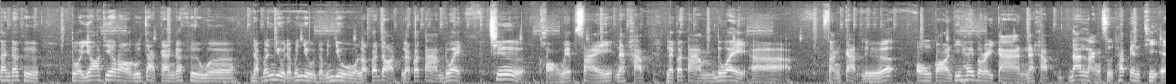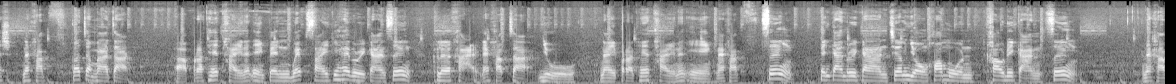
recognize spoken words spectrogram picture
นั่นก็คือตัวย่อที่เรารู้จักกันก็คือ www แล้วก็ dot แล้วก็ตามด้วยชื่อของเว็บไซต์นะครับ แล้วก็ตามด้วยสังกัดหรือองค์กรที่ให้บริการนะครับ ด้านหลังสุดถ้าเป็น th นะครับ ก็จะมาจาก ประเทศไทยนั่นเองเป็นเว็บไซต์ที่ให้บริการซึ่งเครือข่ายนะครับจะอยู่ในประเทศไทยนั่นเองนะครับ ซึ่งเป็นการบริการเชื่อมโยงข้อมูลเข้าด้วยกัน ซึ่งนะครับ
